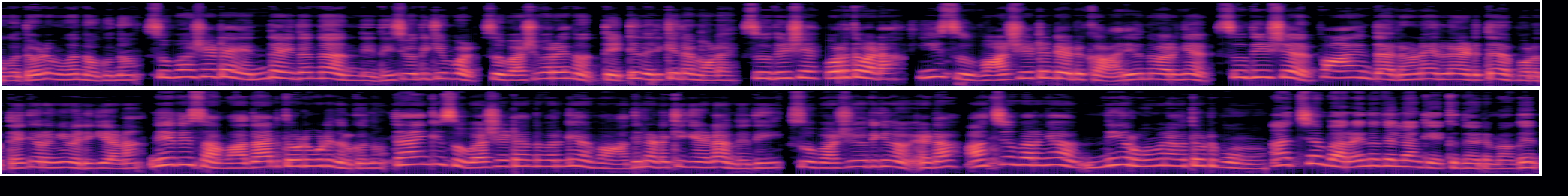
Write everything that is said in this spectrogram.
മുഖത്തോട് മുഖം നോക്കുന്നു. സുഭാഷ് ഏട്ടാ എന്താ ഇതെന്ന് നിധി ചോദിക്കുമ്പോൾ സുഭാഷ് പറയുന്നു തെറ്റിദ്ധരിക്കല്ലേ മോളെ. സുധീഷ് പുറത്തു വാടാ. ഈ സുഭാഷ് ഏട്ടന്റെ ഒരു കാര്യം എന്ന് പറഞ്ഞ് സുധീഷ് പായം തലോണ എല്ലാം എടുത്ത് പുറത്തേക്ക് ഇറങ്ങി വരികയാണ്. നിധി സമാധാനത്തോടു കൂടി നിൽക്കുന്നു. താങ്ക് യു സുഭാഷ് ഏട്ടാ എന്ന് പറഞ്ഞ് വാതിലടക്കുകയാണ് നിധി. സുഭാഷ് ചോദിക്കുന്നു എടാ അച്ഛൻ പറഞ്ഞ നീ റൂമിനകത്തോട്ട് പോകുമോ അച്ഛൻ പറയുന്നതെല്ലാം കേൾക്കുന്ന ഒരു മകൻ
